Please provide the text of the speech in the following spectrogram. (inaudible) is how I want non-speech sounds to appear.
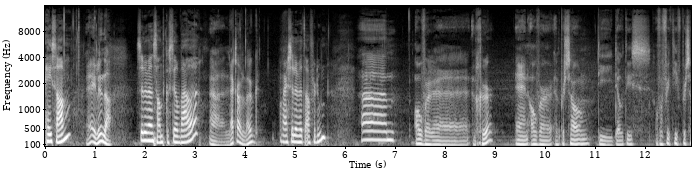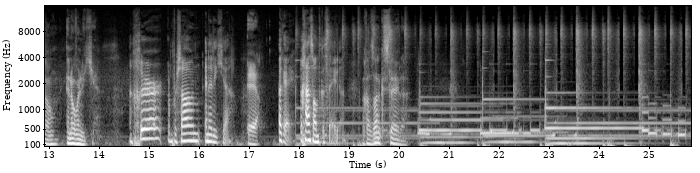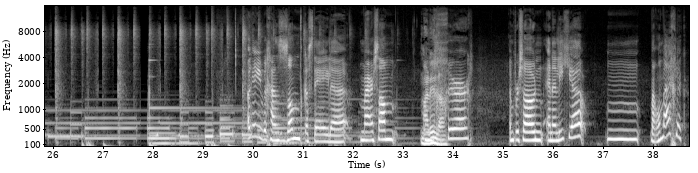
Hey Sam, Hey Linda. zullen we een zandkasteel bouwen? Ja, lekker, leuk. Waar zullen we het over doen? Ehm, over eh, een geur en over een persoon die dood is, of een fictief persoon, en over een liedje. Een geur, een persoon en een liedje. Ja. Oké, we gaan zandkastelen. We gaan zanken we gaan zandkastelen. Maar Sam, Maar een geur, een persoon en een liedje. Mm, waarom eigenlijk?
